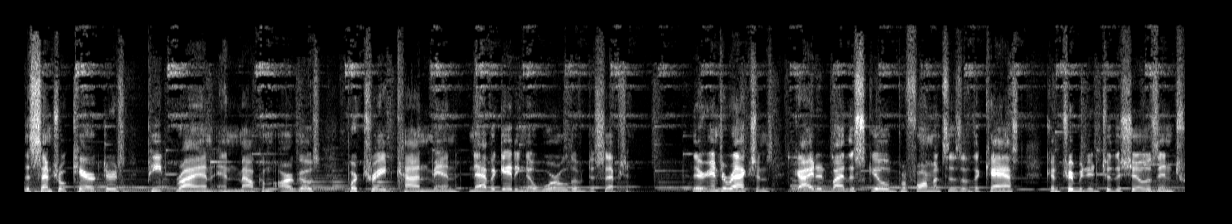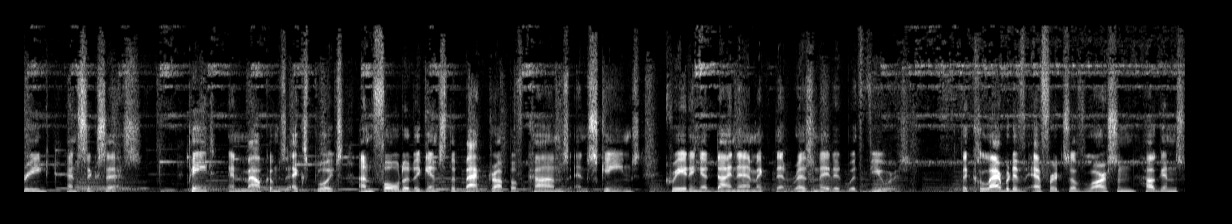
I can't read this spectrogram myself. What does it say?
The central characters, Pete Ryan and Malcolm Argos, portrayed con men navigating a world of deception. Their interactions, guided by the skilled performances of the cast, contributed to the show's intrigue and success. Pete and Malcolm's exploits unfolded against the backdrop of cons and schemes, creating a dynamic that resonated with viewers. The collaborative efforts of Larson, Huggins,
